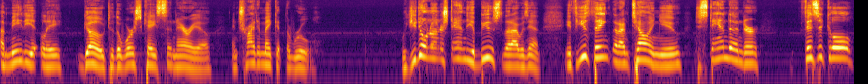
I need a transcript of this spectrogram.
immediately go to the worst case scenario and try to make it the rule. Well, you don't understand the abuse that I was in. If you think that I'm telling you to stand under physical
